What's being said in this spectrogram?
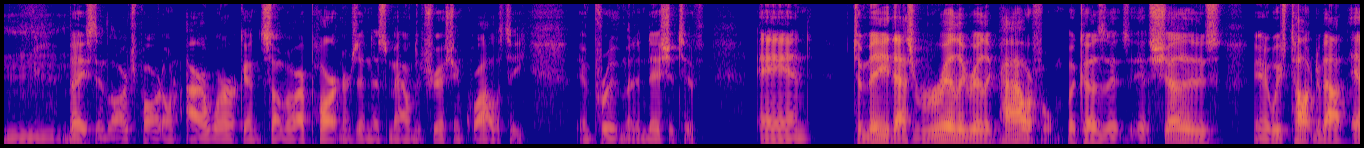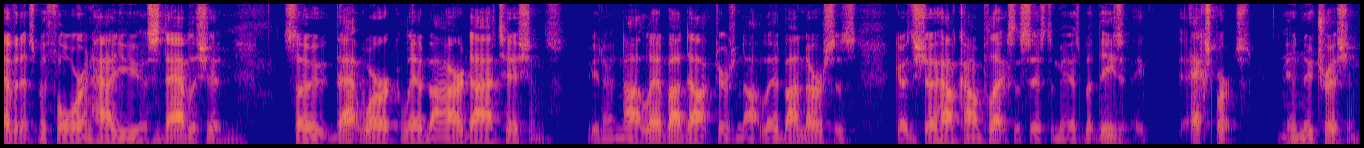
mm. based in large part on our work and some of our partners in this malnutrition quality improvement initiative. And to me, that's really, really powerful because it, it shows, you know, we've talked about evidence before and how you mm-hmm. establish it. Mm-hmm. So that work led by our dietitians, you know, not led by doctors, not led by nurses, goes to show how complex the system is. But these experts mm-hmm. in nutrition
